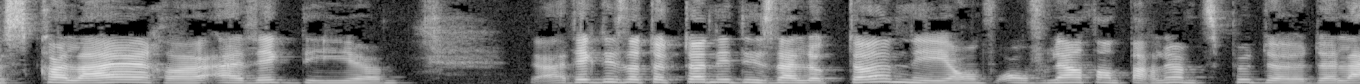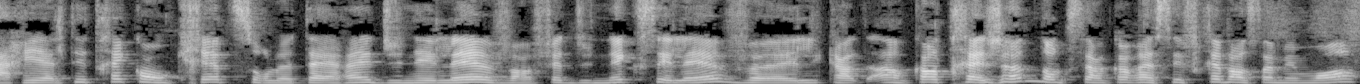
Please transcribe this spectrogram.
scolaire avec des avec des autochtones et des allochtones et on, on, voulait entendre parler un petit peu de, de, la réalité très concrète sur le terrain d'une élève, en fait d'une ex-élève, elle est encore très jeune, donc c'est encore assez frais dans sa mémoire,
